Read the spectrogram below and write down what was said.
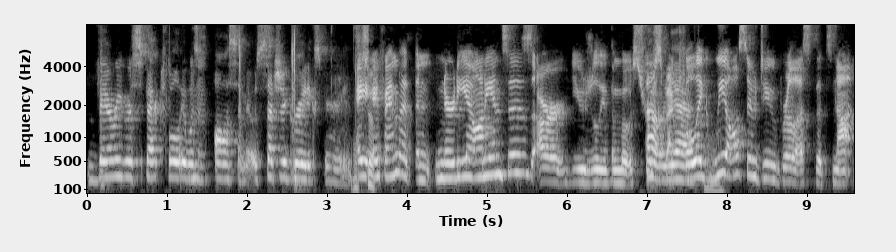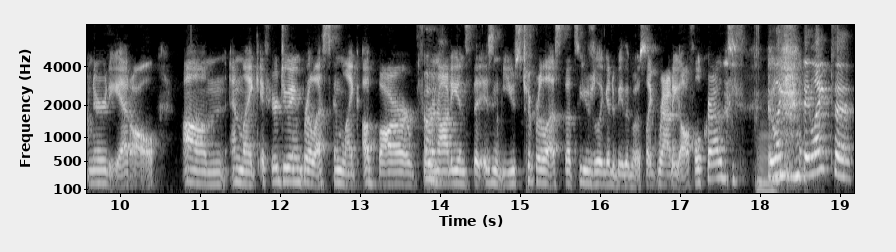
very respectful. It was awesome. It was such a great experience. I, So- I find that the nerdy audiences are usually the most Oh, respectful. yeah. Like we also do burlesque that's not nerdy at all. Um, and like if you're doing burlesque in like a bar for an Oh. audience that isn't used to burlesque, that's usually going to be the most like rowdy, awful crowds. They like they like to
